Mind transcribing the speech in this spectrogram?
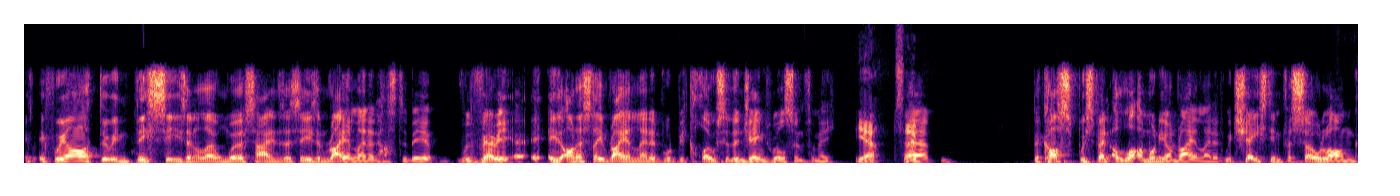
if, if we are doing this season alone, worst signings of the season, Ryan Leonard has to be was very. Uh, honestly, Ryan Leonard would be closer than James Wilson for me. Yeah, um, because we spent a lot of money on Ryan Leonard. We chased him for so long.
